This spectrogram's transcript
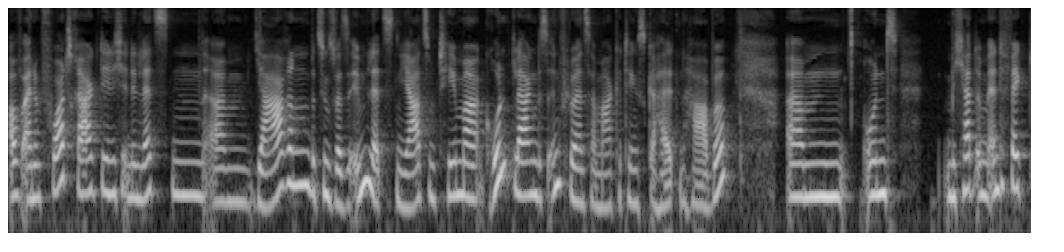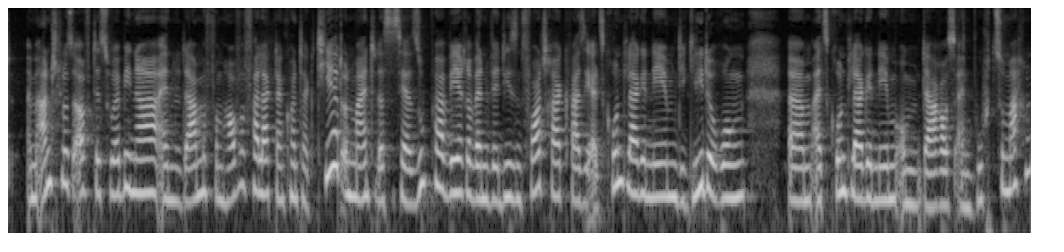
auf einem Vortrag, den ich in den letzten ähm, Jahren beziehungsweise im letzten Jahr zum Thema Grundlagen des Influencer-Marketings gehalten habe. Ähm, und mich hat im Endeffekt im Anschluss auf das Webinar eine Dame vom Haufe Verlag dann kontaktiert und meinte, dass es ja super wäre, wenn wir diesen Vortrag quasi als Grundlage nehmen, die Gliederung ähm, als Grundlage nehmen, um daraus ein Buch zu machen.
